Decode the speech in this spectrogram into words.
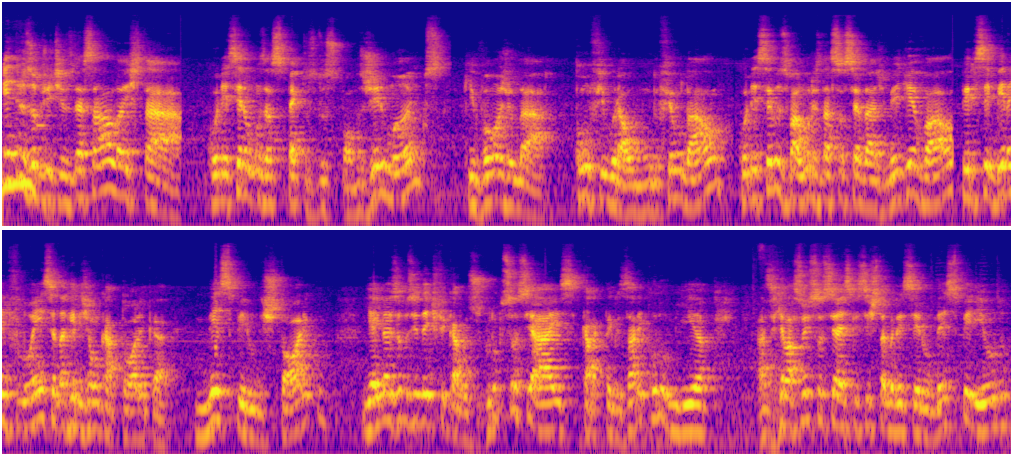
Entre os objetivos dessa aula está conhecer alguns aspectos dos povos germânicos que vão ajudar configurar o mundo feudal, conhecer os valores da sociedade medieval, perceber a influência da religião católica nesse período histórico, e aí nós vamos identificar os grupos sociais, caracterizar a economia, as relações sociais que se estabeleceram nesse período,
